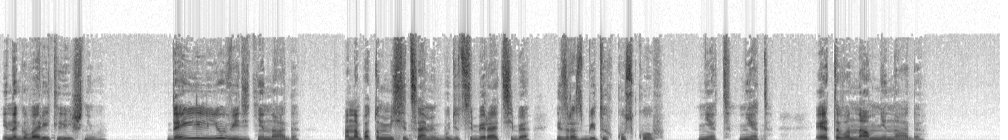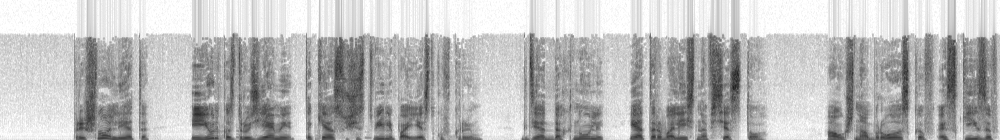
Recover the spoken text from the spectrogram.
и наговорить лишнего. Да и Илью видеть не надо. Она потом месяцами будет собирать себя из разбитых кусков. Нет, нет, этого нам не надо. Пришло лето, и Юлька с друзьями таки осуществили поездку в Крым, где отдохнули и оторвались на все сто. А уж набросков, эскизов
